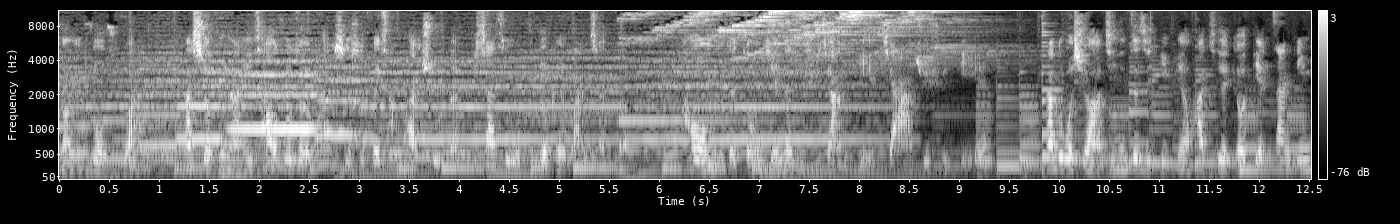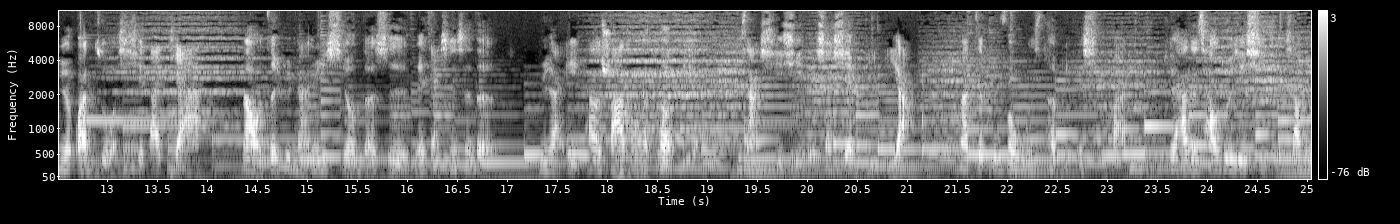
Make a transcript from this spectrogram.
状也做出来。那使用晕染液操作这个款式是非常快速的，一下子我们就可以完成了。然后我们的中间再继续这样叠加，继续叠。那如果喜欢今天这支影片的话，记得给我点赞、订阅、关注我，谢谢大家。那我这晕染液使用的是美甲先生的晕染液，它的刷头很特别，非常细细的，像线笔一样。那这部分我是特别的喜欢，所以它在操作一些细节上面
